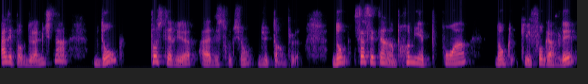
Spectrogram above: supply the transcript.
à l'époque de la Mishnah, donc postérieur à la destruction du temple. Donc ça, c'était un premier point donc qu'il faut garder,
